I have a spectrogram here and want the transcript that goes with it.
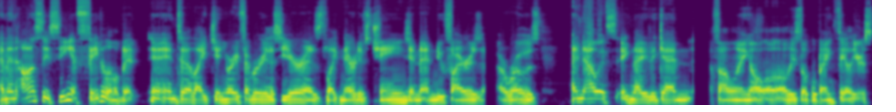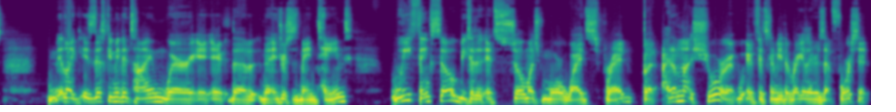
and then honestly seeing it fade a little bit into like January, February this year as like narratives change and, and new fires arose. And now it's ignited again following all, all, all these local bank failures. Like, is this going to be the time where it, it, the, the interest is maintained? We think so because it's so much more widespread, but I'm not sure if it's going to be the regulators that force it.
